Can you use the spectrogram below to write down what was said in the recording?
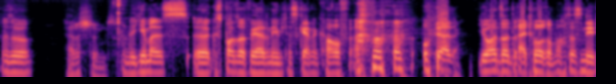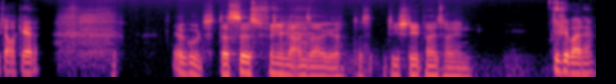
Also. Ja, das stimmt. Wenn wir jemals äh, gesponsert werden, nehme ich das gerne in Kauf. Oder Johansson drei Tore macht, das nehme ich auch gerne. Ja, gut, das ist, finde ich, eine Ansage. Das, die steht weiterhin. Die steht weiterhin.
